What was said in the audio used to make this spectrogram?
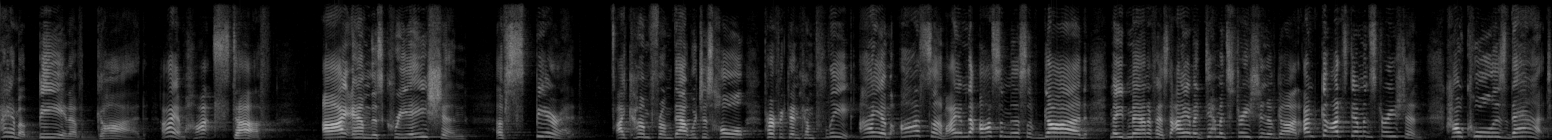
I am a being of God. I am hot stuff. I am this creation of spirit. I come from that which is whole, perfect, and complete. I am awesome. I am the awesomeness of God made manifest. I am a demonstration of God. I'm God's demonstration. How cool is that?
